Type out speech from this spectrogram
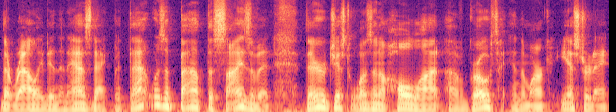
that rallied in the Nasdaq, but that was about the size of it. There just wasn't a whole lot of growth in the market yesterday.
